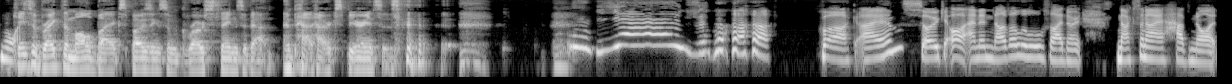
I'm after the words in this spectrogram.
Nice. Keen to break the mold by exposing some gross things about about our experiences. yes! Fuck, I am so. Ca- oh, and another little side note Max and I have not.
